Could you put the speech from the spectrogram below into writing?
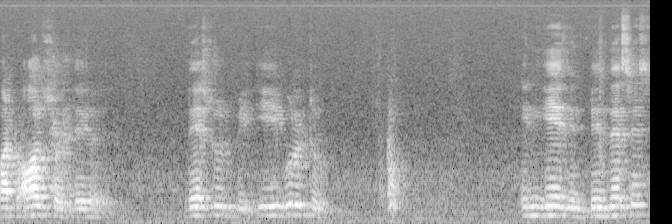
but also they, they should be able to engage in businesses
